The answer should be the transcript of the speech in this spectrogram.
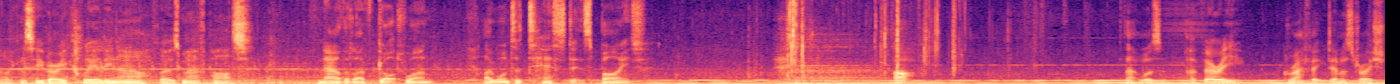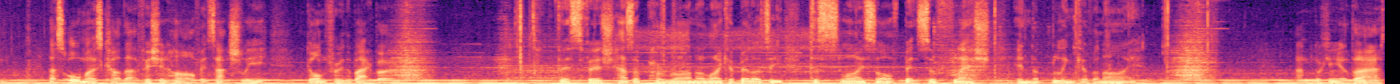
But I can see very clearly now those mouth parts. Now that I've got one, I want to test its bite. Ah! That was a very graphic demonstration. That's almost cut that fish in half. It's actually gone through the backbone. This fish has a piranha-like ability to slice off bits of flesh in the blink of an eye. And looking at that,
